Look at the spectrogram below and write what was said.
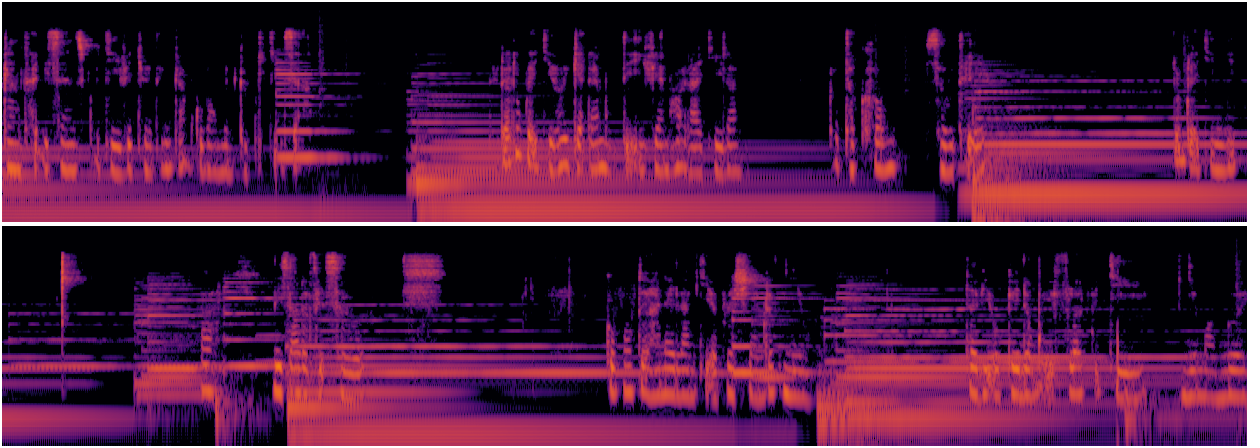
càng thấy sense của chị về chuyện tình cảm của bọn mình cực kỳ chính xác. Thực ra lúc đấy chị hơi kẹt em một tí vì em hỏi lại chị là có thật không? Sâu thế? Lúc đấy chị nghĩ à, vì sao lại phải sợ? Cuộc mong tự hai này làm chị appreciate rất nhiều. Tại vì ok đồng ý flirt với chị như mọi người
